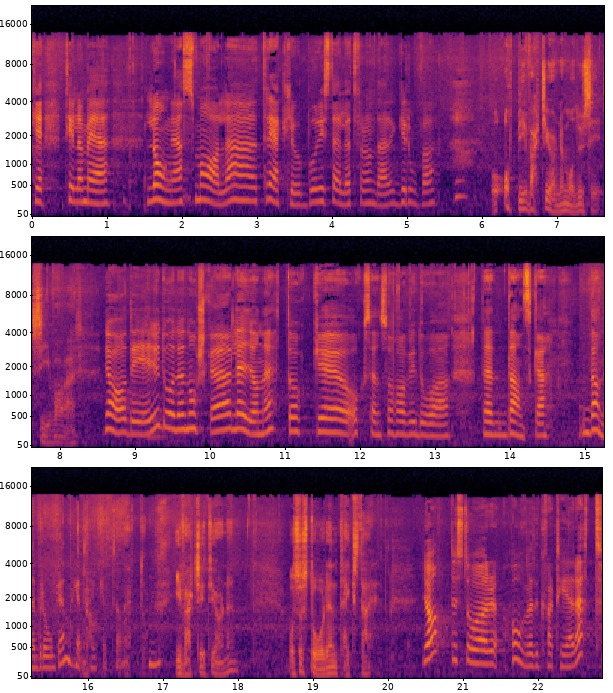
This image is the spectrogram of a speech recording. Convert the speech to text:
til till och med långa smala träklubbor istället för de där grova. Og oppi hvert hjørne må du si, si hva er. Ja, det er jo da det norske lejonet og, og sen så har vi da den danske Dannebrogen helt enkelt. Ja. I hvert sitt hjørne. Og så står det en tekst her. ja, det står 'Hovedkvarteret'.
